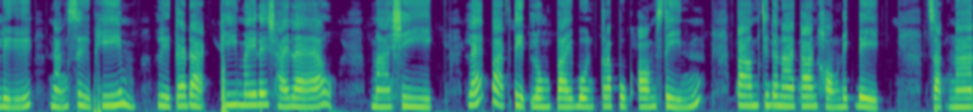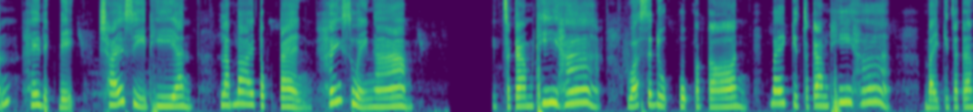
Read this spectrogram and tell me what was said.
หรือหนังสือพิมพ์ หรือกระดาษ ที่ไม่ได้ใช้แล้ว มาฉีก และปาดติดลงไปบนกระปุกออมสิน ตามจินตนาการของเด็กๆ จากนั้นให้เด็กๆ ใช้สีเทียนระบายตกแต่งให้สวยงาม กิจกรรมที่ 5 วัสดุอุปกรณ์ ใบกิจกรรมที่ 5 ใบกิจกรรม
